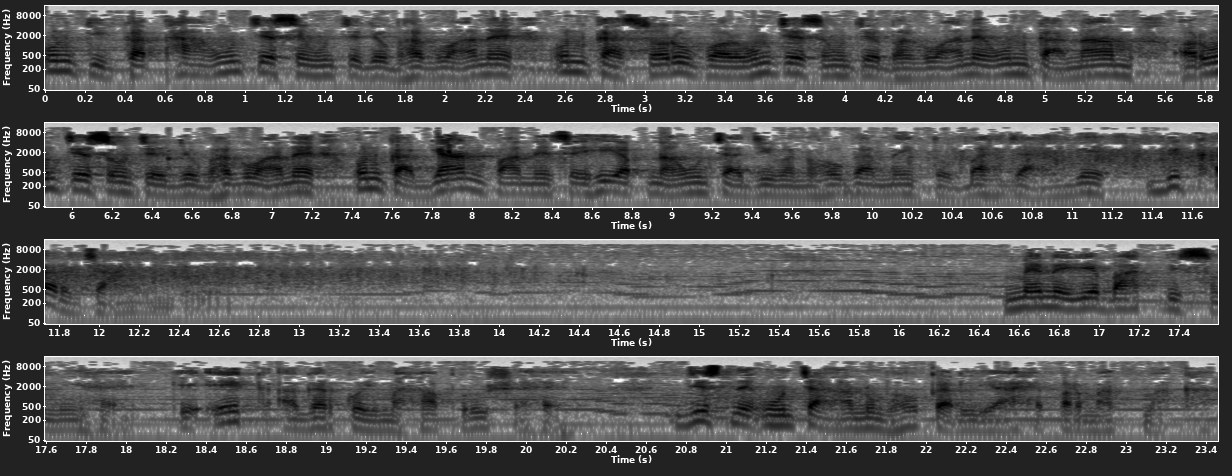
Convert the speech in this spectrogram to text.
उनकी कथा, ऊँचे से ऊँचे जो भगवान है, उनका स्वरूप और ऊँचे से ऊँचे भगवान है, उनका नाम और ऊँचे से ऊँचे जो भगवान है, उनका ज्ञान पाने से ही अपना ऊँचा जीवन होगा, नहीं तो बह जाएँगे, बिखर जाएँगे। मैंने ये बात भी सुनी है कि एक अगर कोई महापुरुष है जिसने ऊँचा अनुभव कर लिया है परमात्मा का।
